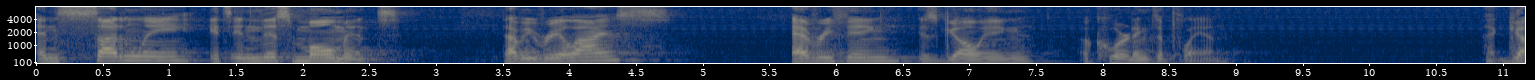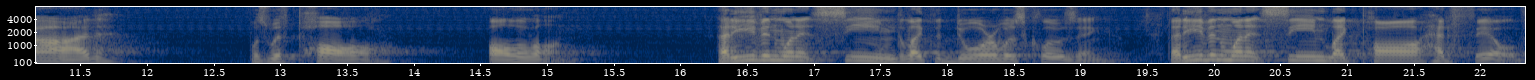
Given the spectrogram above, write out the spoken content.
and suddenly it's in this moment that we realize everything is going according to plan. That God was with Paul all along. That even when it seemed like the door was closing, that even when it seemed like Paul had failed,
